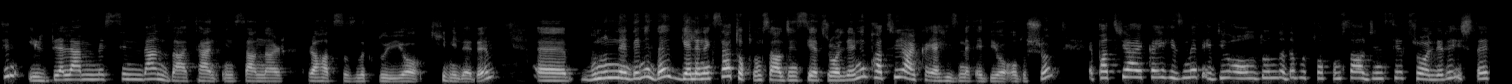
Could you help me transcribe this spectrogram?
cinsiyetin irdelenmesinden zaten insanlar rahatsızlık duyuyor kimileri. Ee, bunun nedeni de geleneksel toplumsal cinsiyet rollerinin patriarkaya hizmet ediyor oluşu. E, patriarkaya hizmet ediyor olduğunda da bu toplumsal cinsiyet rolleri işte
